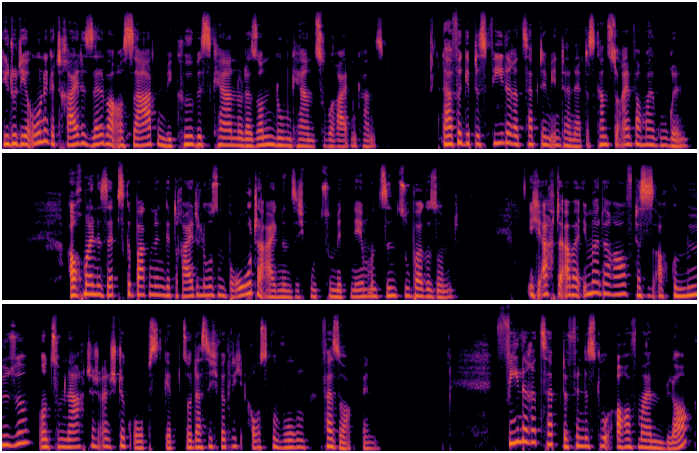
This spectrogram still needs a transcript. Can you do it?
die du dir ohne Getreide selber aus Saaten wie Kürbiskernen oder Sonnenblumenkernen zubereiten kannst. Dafür gibt es viele Rezepte im Internet, das kannst du einfach mal googeln. Auch meine selbstgebackenen getreidelosen Brote eignen sich gut zu mitnehmen und sind super gesund. Ich achte aber immer darauf, dass es auch Gemüse und zum Nachtisch ein Stück Obst gibt, sodass ich wirklich ausgewogen versorgt bin. Viele Rezepte findest du auch auf meinem Blog,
